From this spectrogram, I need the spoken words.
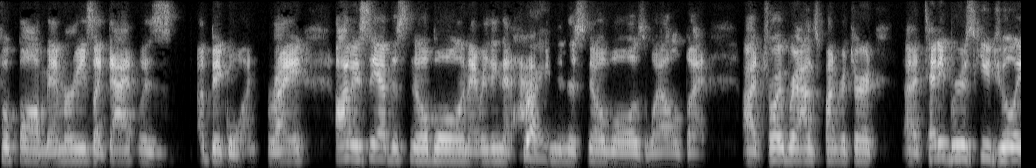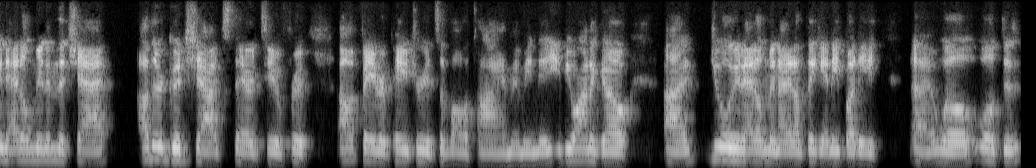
football memories like that was a big one right? Obviously I have the Snow Bowl and everything that happened right. in the Snow Bowl as well but uh, Troy Brown's punt return, uh, Tedy Bruschi, Julian Edelman in the chat. Other good shouts there too for uh, favorite Patriots of all time. I mean, if you want to go uh, Julian Edelman, I don't think anybody uh, will will di-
